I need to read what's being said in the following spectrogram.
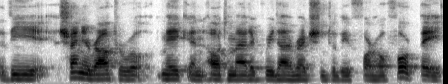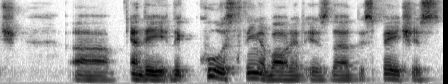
the Shiny Router will make an automatic redirection to the 404 page. Uh, and the, the coolest thing about it is that this page is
